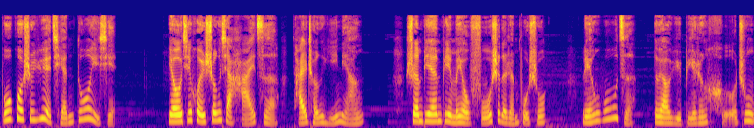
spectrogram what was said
不过是月钱多一些，有机会生下孩子，抬成姨娘，身边并没有服侍的人不说。连屋子都要与别人合住。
